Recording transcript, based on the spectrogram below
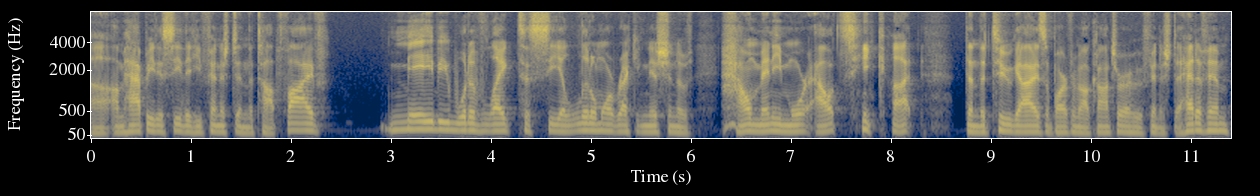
Uh, I'm happy to see that he finished in the top five. Maybe would have liked to see a little more recognition of how many more outs he got than the two guys apart from Alcantara who finished ahead of him.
